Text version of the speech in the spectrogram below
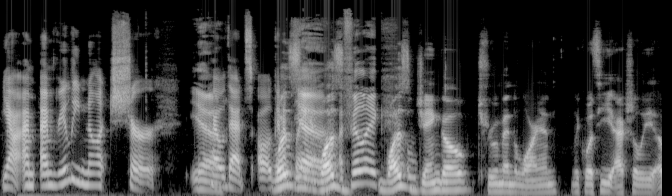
yeah, I'm I'm really not sure Yeah. how that's all gonna Was- play yeah. out. Was- I feel like was Jango true mandalorian like was he actually a,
